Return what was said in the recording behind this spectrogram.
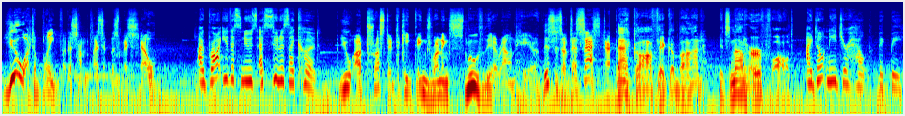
You are to blame for this unpleasantness, Miss Snow. I brought you this news as soon as I could. You are trusted to keep things running smoothly around here. This is a disaster. Back off, Ichabod. It's not her fault. I don't need your help, Bigby.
